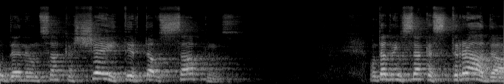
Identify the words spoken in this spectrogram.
ūdeni, un saka, šeit ir tavs sapnis. Un tad viņi saka, strādā,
